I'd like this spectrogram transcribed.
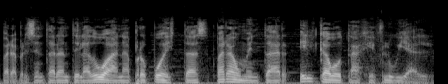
para presentar ante la aduana propuestas para aumentar el cabotaje fluvial.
